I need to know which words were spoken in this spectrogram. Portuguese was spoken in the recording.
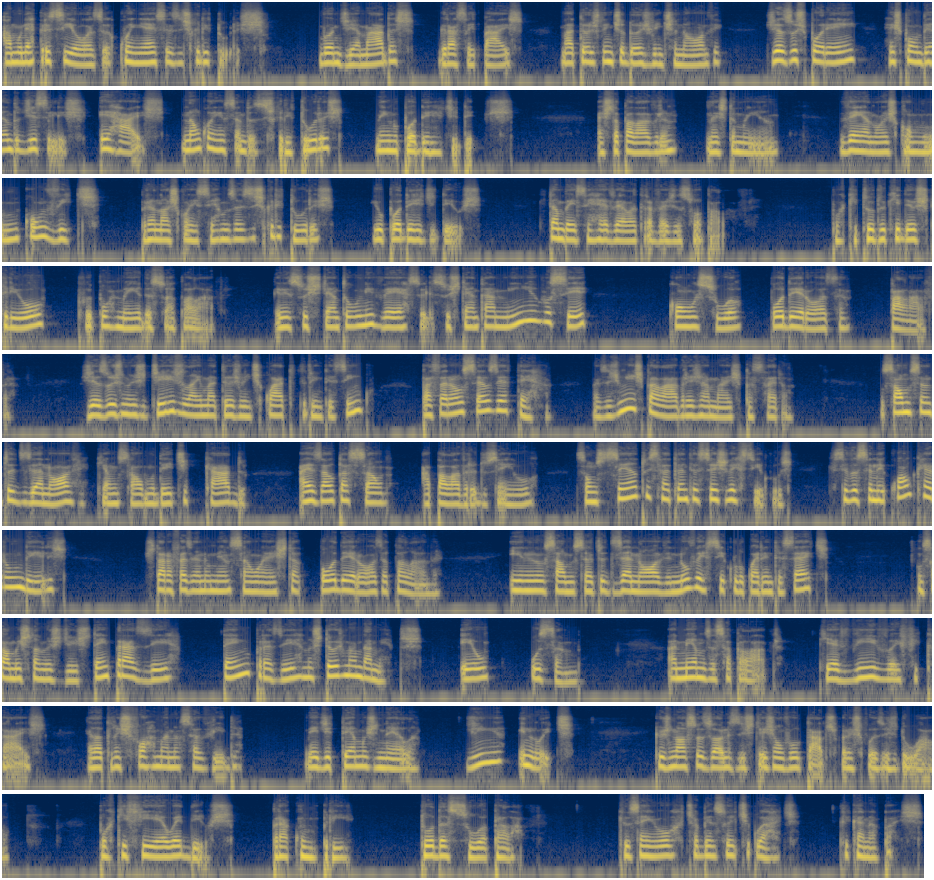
A mulher preciosa conhece as Escrituras. Bom dia, amadas, graça e paz. Mateus 22, 29. Jesus, porém, respondendo, disse-lhes: Errais, não conhecendo as Escrituras, nem o poder de Deus. Esta palavra, nesta manhã, vem a nós como um convite para nós conhecermos as Escrituras e o poder de Deus, que também se revela através da Sua palavra. Porque tudo que Deus criou foi por meio da Sua palavra. Ele sustenta o universo, ele sustenta a mim e você com a Sua poderosa palavra. Jesus nos diz lá em Mateus 24, 35: Passarão os céus e a terra, mas as minhas palavras jamais passarão. O Salmo 119, que é um salmo dedicado à exaltação à palavra do Senhor, são 176 versículos, que se você ler qualquer um deles, estará fazendo menção a esta poderosa palavra. E no Salmo 119, no versículo 47, o salmista nos diz: Tem prazer, tenho prazer nos teus mandamentos, eu os amo. Amemos essa palavra, que é viva, eficaz, ela transforma a nossa vida. Meditemos nela, dia e noite. Que os nossos olhos estejam voltados para as coisas do alto, porque fiel é Deus para cumprir toda a sua palavra. Que o Senhor te abençoe e te guarde. Fica na paz.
